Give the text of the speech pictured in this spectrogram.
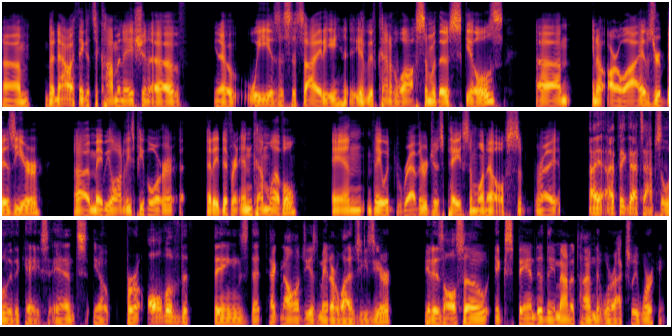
Um, but now I think it's a combination of you know, we as a society have kind of lost some of those skills. Um, you know, our lives are busier. Uh, maybe a lot of these people are at a different income level, and they would rather just pay someone else, right? I, I think that's absolutely the case. And, you know, for all of the things that technology has made our lives easier, it has also expanded the amount of time that we're actually working.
